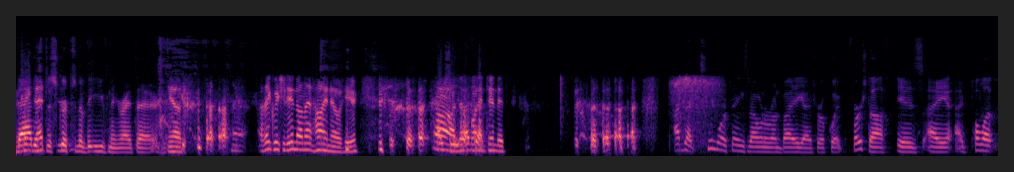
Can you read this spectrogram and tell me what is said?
that is that's- description of the evening right there. Yes. I think we should end on that high note here. oh, no I've pun got- intended. I've got two more things that I want to run by you guys real quick. First off, is I, I pull up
